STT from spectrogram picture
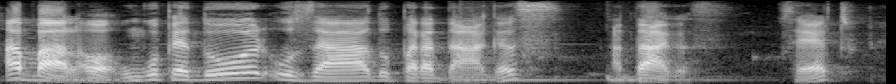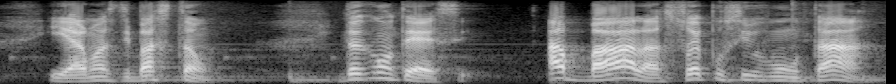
A bala, ó, um golpeador usado para adagas, adagas, certo? E armas de bastão. Então o que acontece? A bala só é possível montar.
